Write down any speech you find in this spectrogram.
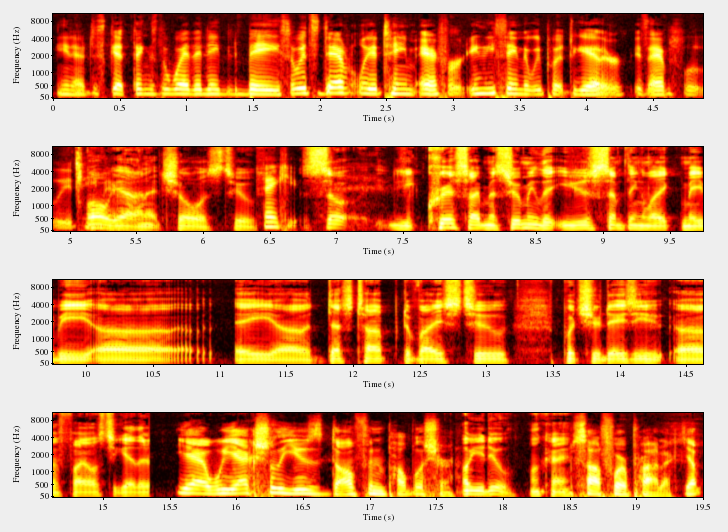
you know just get things the way they needed to be so it's definitely a team effort anything that we put together is absolutely a team Oh effort. yeah, and it shows too. Thank you. So, Chris, I'm assuming that you use something like maybe uh, a uh, desktop device to put your Daisy uh, files together. yeah, we actually use Dolphin Publisher Oh, you do. Okay. software product. Yep.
